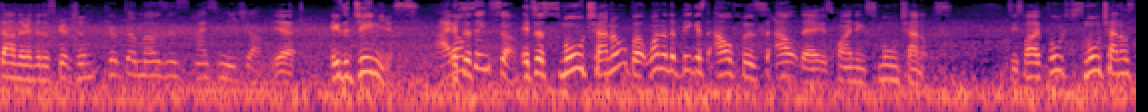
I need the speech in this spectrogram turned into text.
down there in the description. Crypto Moses, nice to meet y'all. Yeah. He's a genius. I don't a- think so. It's a small channel, but one of the biggest alphas out there is finding small channels. He's finding small channels.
